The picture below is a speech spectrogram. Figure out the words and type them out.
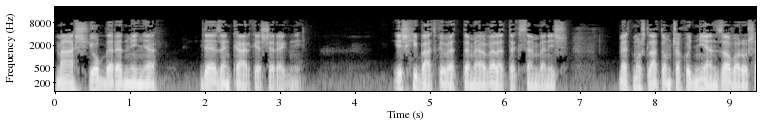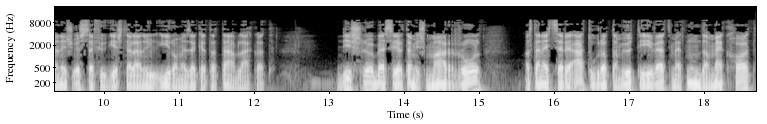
más, jobb eredménnyel, de ezen kár keseregni. És hibát követtem el veletek szemben is, mert most látom csak, hogy milyen zavarosan és összefüggéstelenül írom ezeket a táblákat. Disről beszéltem, és Marról, aztán egyszerre átugrottam öt évet, mert Numda meghalt,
